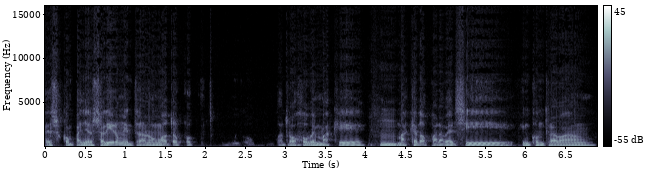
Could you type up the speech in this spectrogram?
esos compañeros salieron, entraron otros, pues, cuatro jóvenes más que, hmm. más que dos, para ver si encontraban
